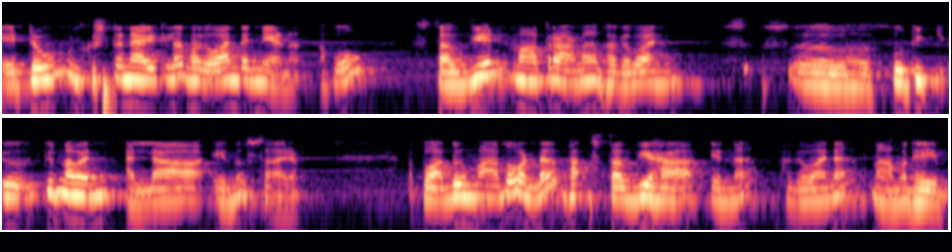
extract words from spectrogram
ഏറ്റവും ഉത്കൃഷ്ടനായിട്ടുള്ള ഭഗവാൻ തന്നെയാണ്. അപ്പോൾ സ്തവ്യൻ മാത്രമാണ് ഭഗവാൻ. സ്തുതിക്കുന്നവൻ അല്ല എന്ന് സാരം. അപ്പോൾ അതും അതുകൊണ്ട് സ്തവ്യ എന്ന് ഭഗവാന് നാമധേയം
